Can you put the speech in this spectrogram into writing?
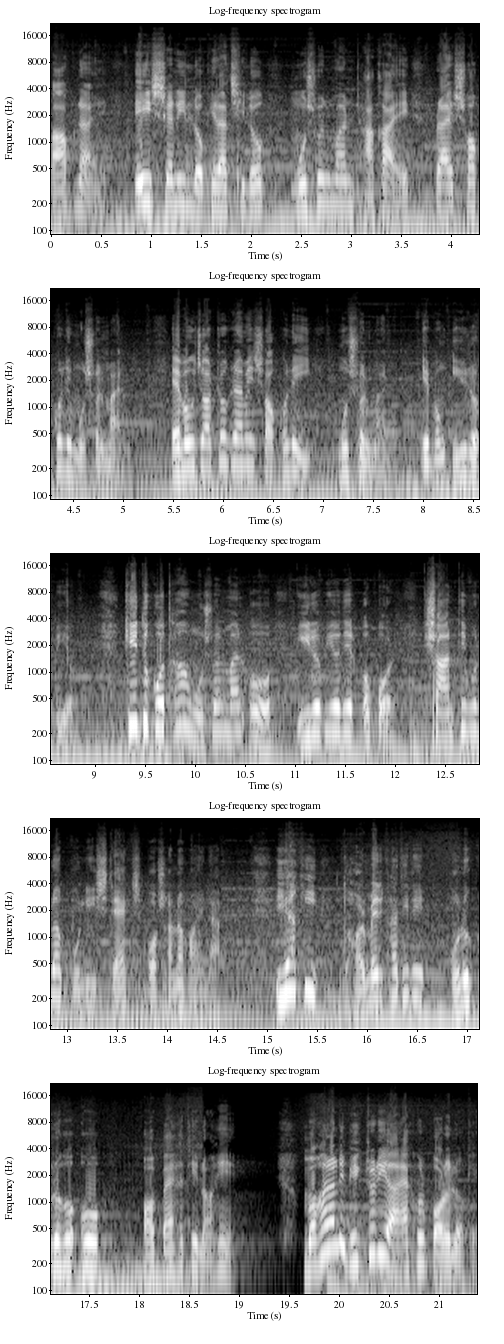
পাবনায় এই শ্রেণির লোকেরা ছিল মুসলমান ঢাকায় প্রায় সকলে মুসলমান এবং চট্টগ্রামে সকলেই মুসলমান এবং ইউরোপীয়। কিন্তু কোথাও মুসলমান ও ইউরোপীয়দের ওপর শান্তিমূলক পুলিশ ট্যাক্স বসানো হয় না। ইহা কি ধর্মের খাতিরে অনুগ্রহ ও অব্যাহতি নহে? মহারানী ভিক্টোরিয়া এখন পরলোকে।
